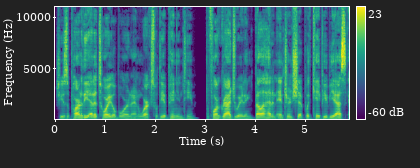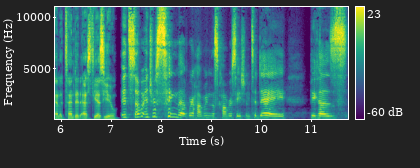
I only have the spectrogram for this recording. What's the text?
She is a part of the editorial board and works with the opinion team. Before graduating, Bella had an internship with KPBS and attended SDSU. It's so interesting that we're having this conversation today because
